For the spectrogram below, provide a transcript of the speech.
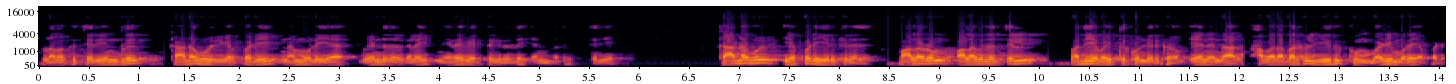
நமக்கு தெரிந்து கடவுள் எப்படி நம்முடைய வேண்டுதல்களை நிறைவேற்றுகிறது என்பது தெரியப்படும். கடவுள் எப்படி இருக்கிறது? பலரும் பல விதத்தில் பதிய வைத்துக் கொண்டிருக்கிறோம். ஏனென்றால் அவரவர்கள் இருக்கும் வழிமுறை அப்படி.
